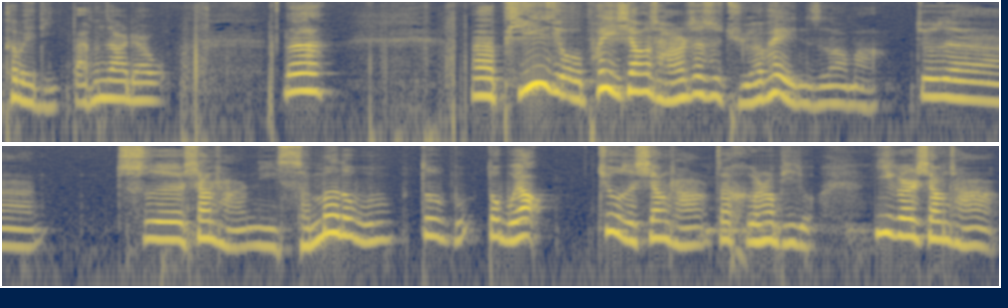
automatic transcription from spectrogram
特别低，百分之二点五。那呃啤酒配香肠这是绝配，你知道吗？就是吃香肠，你什么都不都不都不要，就是香肠再喝上啤酒，一根香肠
